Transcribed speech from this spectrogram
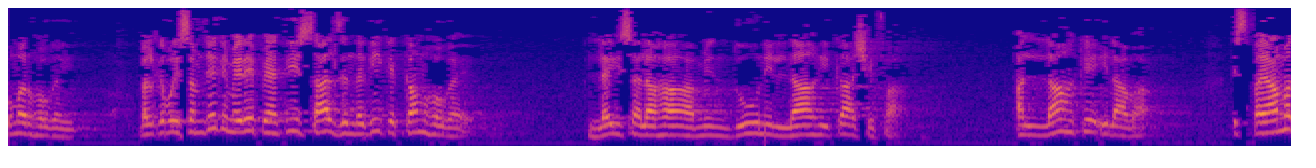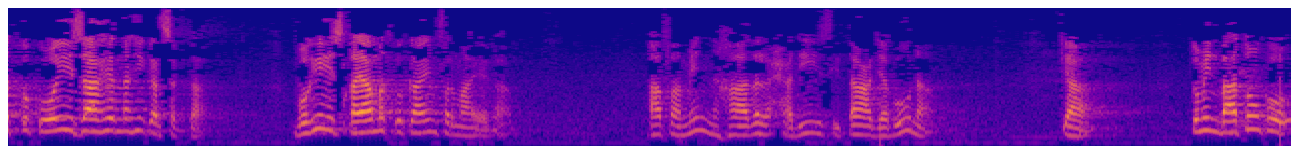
عمر ہو گئی، بلکہ وہ یہ سمجھے کہ میرے پینتیس سال زندگی کے کم ہو گئے۔ لئی صلاح من دون اللہ کا شفا۔ اللہ کے علاوہ اس قیامت کو کوئی ظاہر نہیں کر سکتا۔ وہی اس قیامت کو قائم فرمائے گا۔ افامن حادل حدیث تاجبونا کیا تم ان باتوں کو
